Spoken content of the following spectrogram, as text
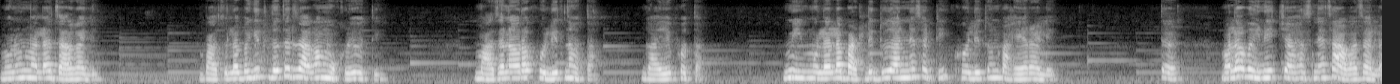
म्हणून मला जाग आली. बाजूला बघितलं तर जागा मोकळी होती. माझा नवरा खोलीत नव्हता. गायब होता. मी मुलाला बाटलीत दूध आणण्यासाठी खोलीतून बाहेर आले. तर मला बहिणीच्या हसण्याचा आवाज आला.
